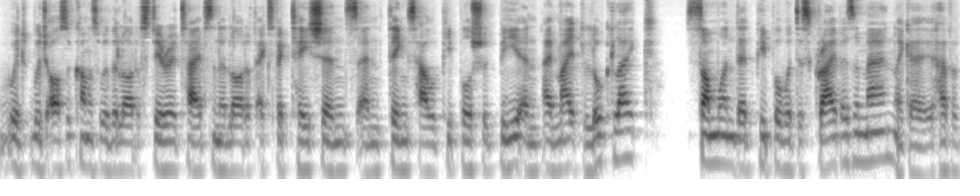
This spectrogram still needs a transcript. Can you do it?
which which also comes with a lot of stereotypes and a lot of expectations and things how people should be. And I might look like someone that people would describe as a man. Like I have a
